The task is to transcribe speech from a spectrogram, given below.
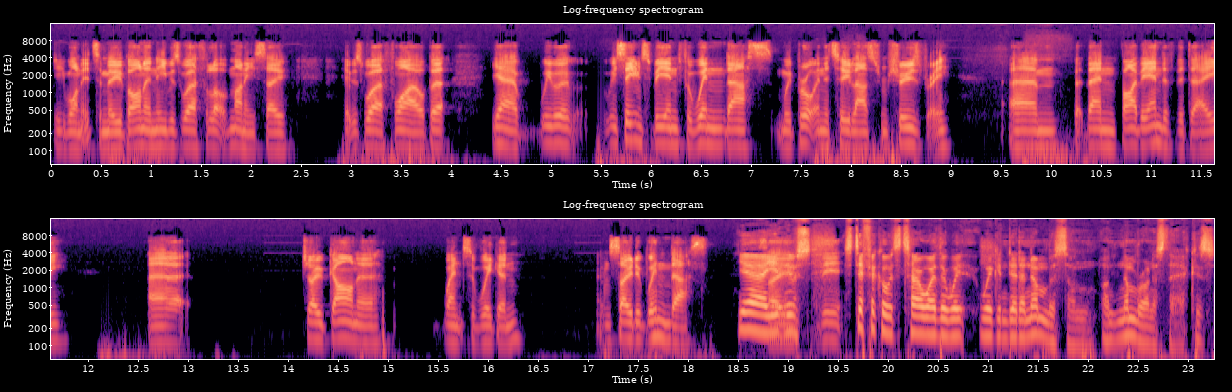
he wanted to move on, and he was worth a lot of money, so it was worthwhile. But yeah, we were we seemed to be in for Windass. We brought in the two lads from Shrewsbury, um, but then by the end of the day, uh, Joe Garner went to Wigan, and so did Windass. Yeah, So it was, the- it's difficult to tell whether Wigan did a numbers on, on number on us there because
